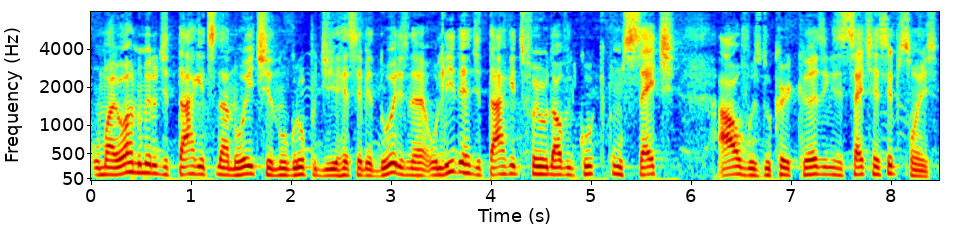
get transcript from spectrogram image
o maior número de targets da noite no grupo de recebedores, né? O líder de targets foi o Dalvin Cook com sete alvos do Kirk Cousins e sete recepções.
